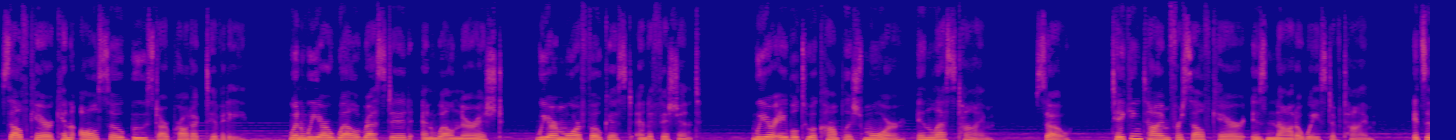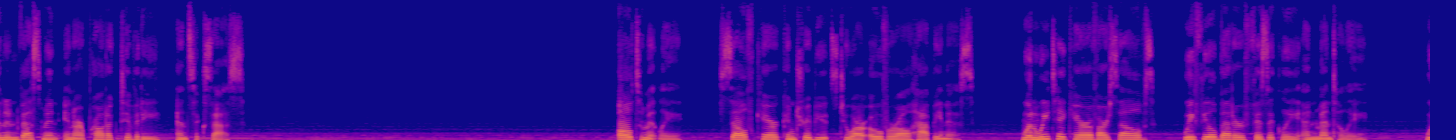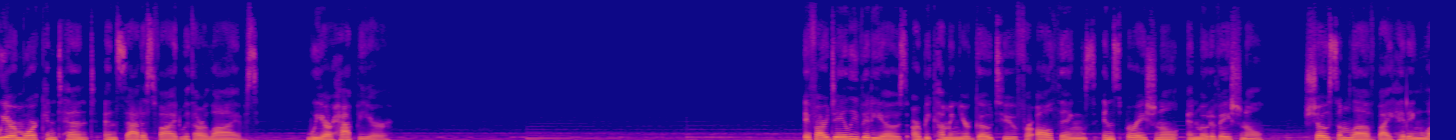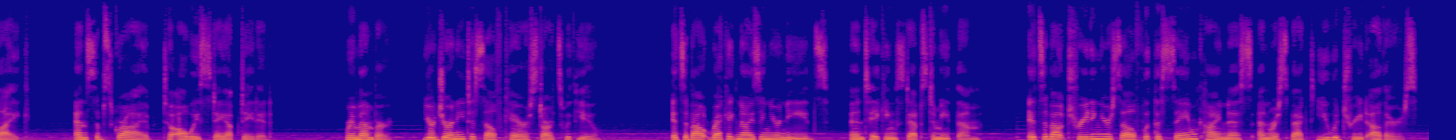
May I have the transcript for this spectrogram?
Self care can also boost our productivity. When we are well rested and well nourished, we are more focused and efficient. We are able to accomplish more in less time. So, taking time for self care is not a waste of time. It's an investment in our productivity and success. Ultimately, self care contributes to our overall happiness. When we take care of ourselves, we feel better physically and mentally. We are more content and satisfied with our lives. We are happier. If our daily videos are becoming your go to for all things inspirational and motivational, show some love by hitting like and subscribe to always stay updated. Remember, your journey to self care starts with you. It's about recognizing your needs and taking steps to meet them. It's about treating yourself with the same kindness and respect you would treat others.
